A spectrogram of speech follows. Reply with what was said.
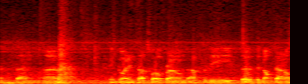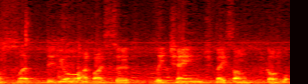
And then, um, I think going into that 12th round after the, the, the knockdown of Sled, did your advice to Leigh change based on go, what,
